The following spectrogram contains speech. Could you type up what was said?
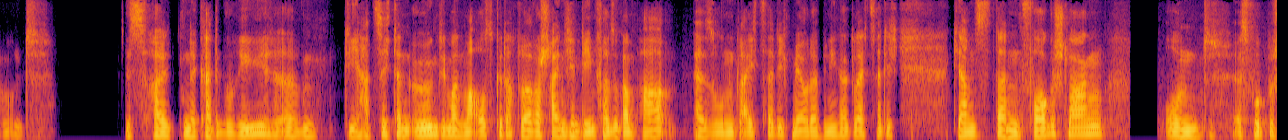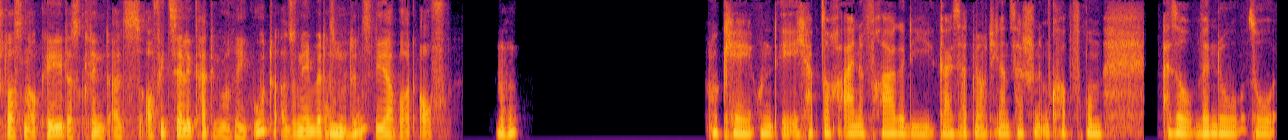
Und ist halt eine Kategorie, ähm, die hat sich dann irgendjemand mal ausgedacht oder wahrscheinlich in dem Fall sogar ein paar Personen gleichzeitig, mehr oder weniger gleichzeitig. Die haben es dann vorgeschlagen und es wurde beschlossen, okay, das klingt als offizielle Kategorie gut, also nehmen wir das mit Mhm. ins Leaderboard auf. Okay, und ich habe noch eine Frage, die geistert mir auch die ganze Zeit schon im Kopf rum. Also, wenn du so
